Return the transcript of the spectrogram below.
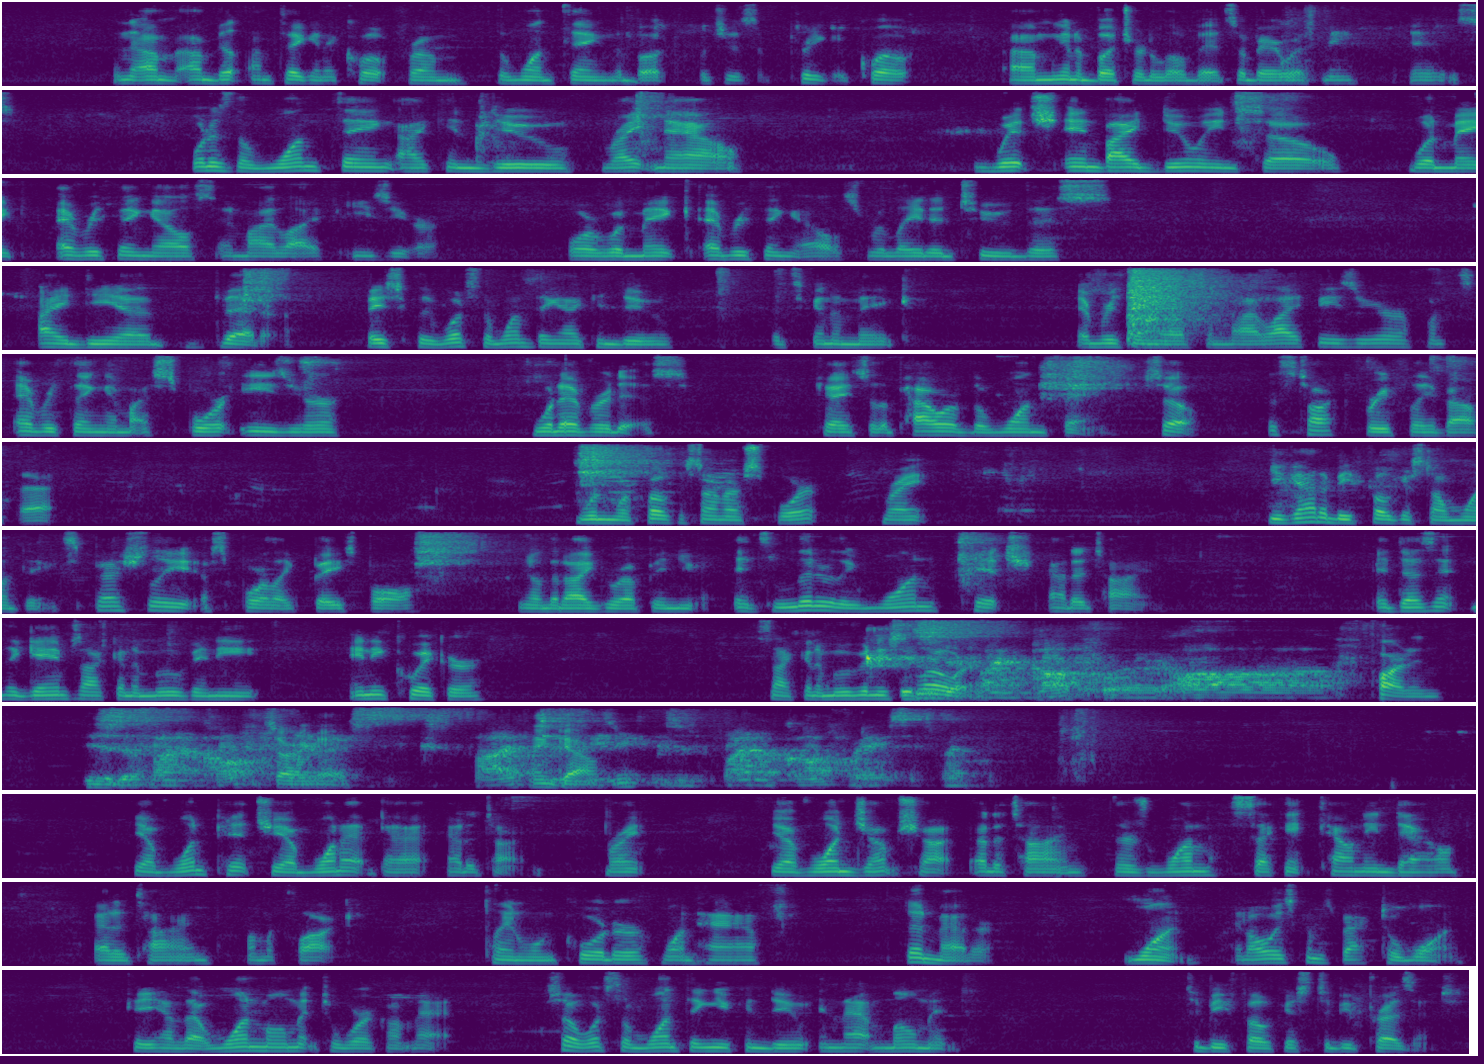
and I'm, I'm, I'm taking a quote from the one thing the book, which is a pretty good quote. I'm going to butcher it a little bit, so bear with me. Is what is the one thing I can do right now, which, and by doing so, would make everything else in my life easier, or would make everything else related to this idea better. Basically, what's the one thing I can do that's going to make everything else in my life easier, everything in my sport easier, whatever it is. Okay, so the power of the one thing. So let's talk briefly about that. When we're focused on our sport, right? You got to be focused on one thing, especially a sport like baseball, you know, that I grew up in. You, It's literally one pitch at a time. It doesn't. The game's not going to move any any quicker it's not going to move any This is slower. final call for uh, Pardon. this is the final call for Sorry, guys. M65 And to This is the final call for M65. You have one pitch, you have one at bat at a time, right? You have one jump shot at a time. There's one second counting down at a time on the clock. Playing one quarter, one half, doesn't matter. One. It always comes back to one. Okay, you have that one moment to work on that. So, what's the one thing you can do in that moment to be focused, to be present?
